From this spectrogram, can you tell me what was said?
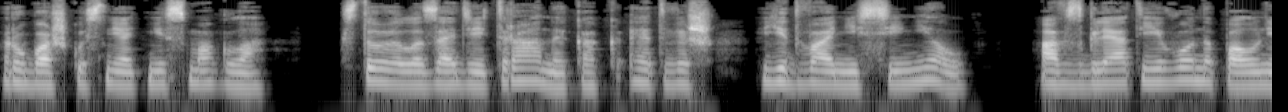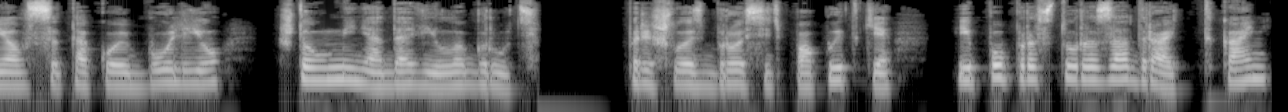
Рубашку снять не смогла. Стоило задеть раны, как Эдвиш едва не синел, а взгляд его наполнялся такой болью, что у меня давила грудь. Пришлось бросить попытки и попросту разодрать ткань,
